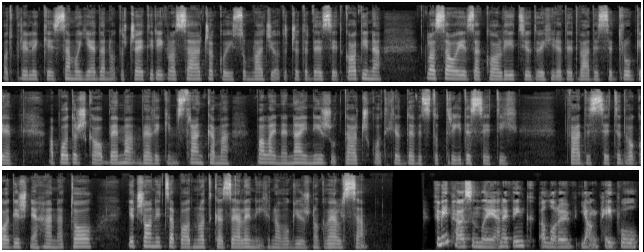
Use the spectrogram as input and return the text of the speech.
Otprilike samo jedan od četiri glasača koji su mlađi od 40 godina glasao je za koaliciju 2022. a podrška obema velikim strankama pala je na najnižu tačku od 1930-ih. 22-godišnja Hana Toll je članica podmlatka zelenih Novog Južnog Velsa. For me personally, and I think a lot of young people,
